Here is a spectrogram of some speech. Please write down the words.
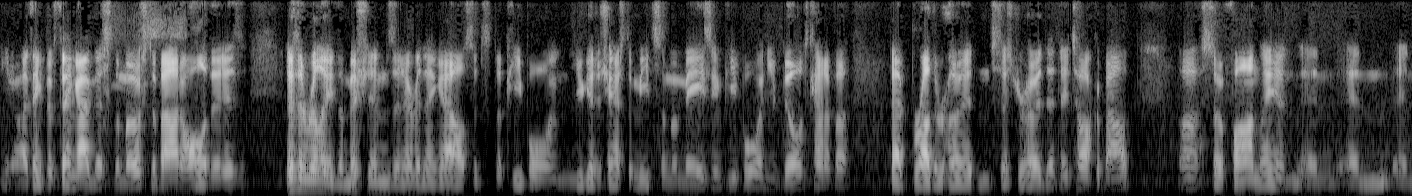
you know, I think the thing I miss the most about all of it is isn't really the missions and everything else. It's the people, and you get a chance to meet some amazing people, and you build kind of a that brotherhood and sisterhood that they talk about uh, so fondly, and, and and and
